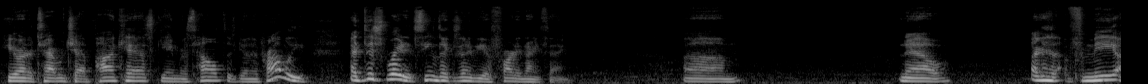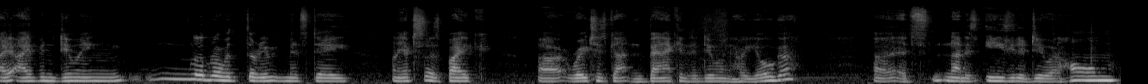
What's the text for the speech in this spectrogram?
here on the Tavern Chat podcast, Gamers Health is going to probably, at this rate, it seems like it's going to be a Friday night thing. Um, now, I for me, I, I've been doing a little bit over 30 minutes a day on the exercise bike. Uh, Rach has gotten back into doing her yoga. Uh, it's not as easy to do at home,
